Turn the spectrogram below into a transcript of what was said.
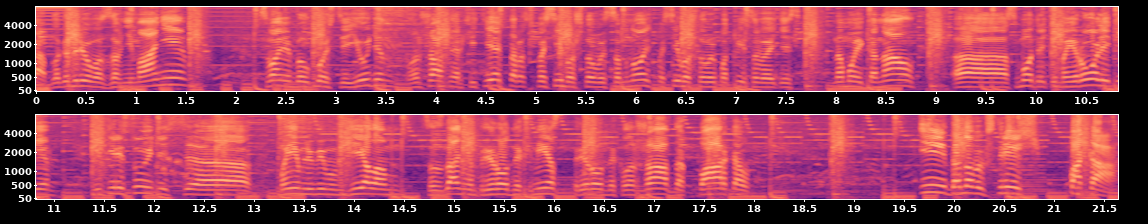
Друзья, благодарю вас за внимание. С вами был Костя Юдин, ландшафтный архитектор. Спасибо, что вы со мной, спасибо, что вы подписываетесь на мой канал, э, смотрите мои ролики, интересуетесь э, моим любимым делом, созданием природных мест, природных ландшафтов, парков. И до новых встреч. Пока!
